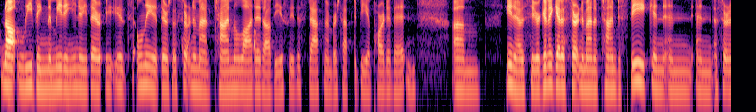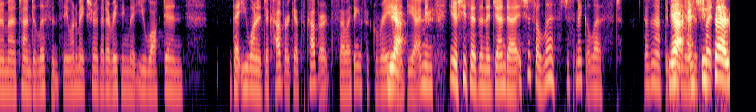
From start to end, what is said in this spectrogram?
not leaving the meeting. You know, there it's only there's a certain amount of time allotted. Obviously, the staff members have to be a part of it, and um, you know so you're going to get a certain amount of time to speak and and and a certain amount of time to listen so you want to make sure that everything that you walked in that you wanted to cover gets covered so i think it's a great yeah. idea i mean you know she says an agenda it's just a list just make a list doesn't have to be yeah you know, and she put, says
